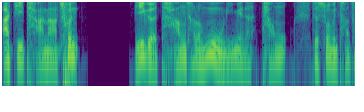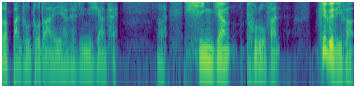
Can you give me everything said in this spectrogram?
阿基塔纳村，一个唐朝的墓里面呢，唐墓，这说明唐朝的版图多大？你想看，你想想看啊，新疆吐鲁番这个地方，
